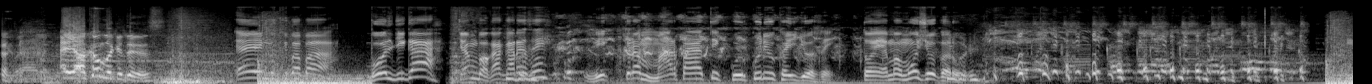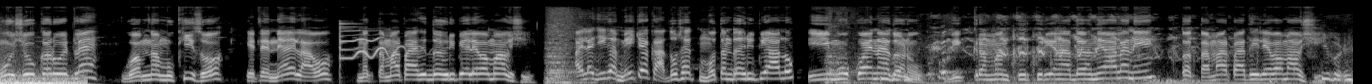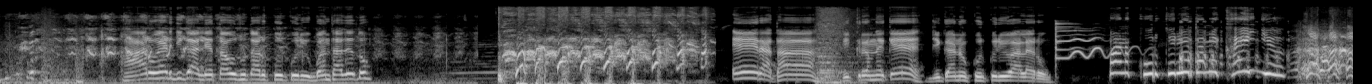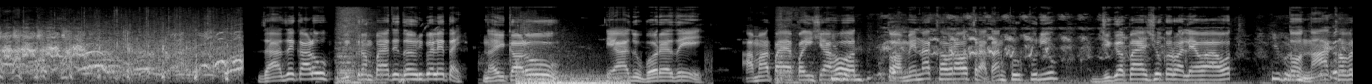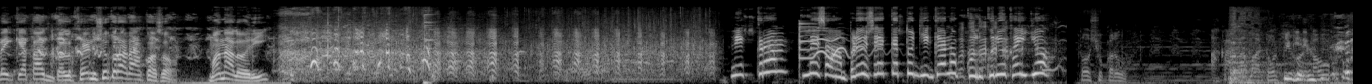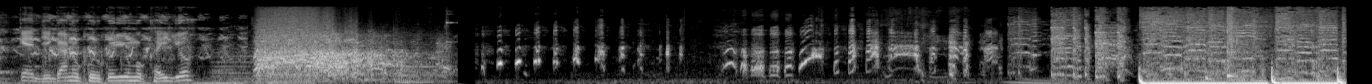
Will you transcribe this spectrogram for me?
Hey, y'all, come look at this. Hey, મુખી બાપા બોલ જીગા ચમ બોકા કરે છે? વિક્રમ માર પાસેથી કુરકુરિયું ખાઈ ગયો છે. તો એમાં હું શું કરું? હું શું કરું એટલે? ગોમના મુખી છો એટલે ન્યાય લાવો ને તમારા પાસેથી દસ રૂપિયા લેવામાં આવશે. એટલે જીગા મેં ક્યાં કાધું સાહેબ હું તને દસ રૂપિયા આલો? ઈ હું કોઈ ના ગણું. વિક્રમ મન કુરકુરિયાના દસ ને આલે ને તો તમારા પાસેથી લેવામાં આવશે. હારું હેડ જીગા લેતા આવું છું તારું કુરકુરિયું. બંધ થાજે તો. એ રાધા વિક્રમ ને કે જીગાનું કુરકુરિયું આલે રહું પણ કુરકુરી તમે ખાઈ ગયો. જાજે કાળુ વિક્રમ પાસેથી દસ રૂપિયા લેતાય. નહીં કાળુ ત્યાં જ ઊભો રહેજે. અમાર પાસે પૈસા હોત તો અમે ના ખવડાવત રાધાન કુરકુરિયું. જીગા પાસે શું કરવા લેવા આવત? તો ના ખવડાઈ કેતા ગર્લફ્રેન્ડ શું કરવા રાખો છો? મના લોરી વિક્રમ મેં સાંભળ્યું છે કે તું જીગાનો કુરકુરી ખાઈ ગયો? કે જીગાનું કુરકુરિયું હું ખાઈ ગયો?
